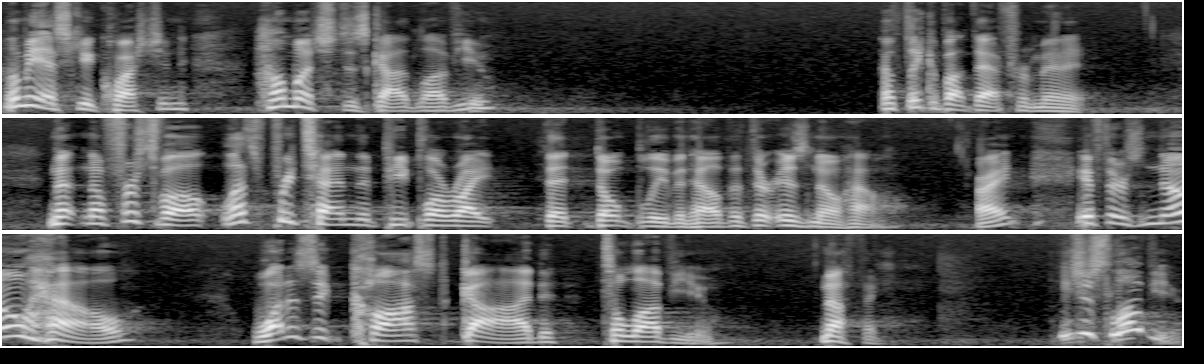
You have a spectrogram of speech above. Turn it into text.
Let me ask you a question How much does God love you? Now, think about that for a minute. Now, now, first of all, let's pretend that people are right that don't believe in hell, that there is no hell, right? If there's no hell, what does it cost God to love you? Nothing. He just loves you.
